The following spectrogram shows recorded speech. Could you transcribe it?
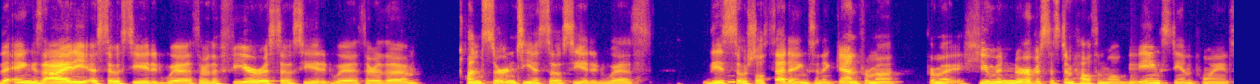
the anxiety associated with, or the fear associated with, or the uncertainty associated with these social settings. And again, from a from a human nervous system health and well-being standpoint,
